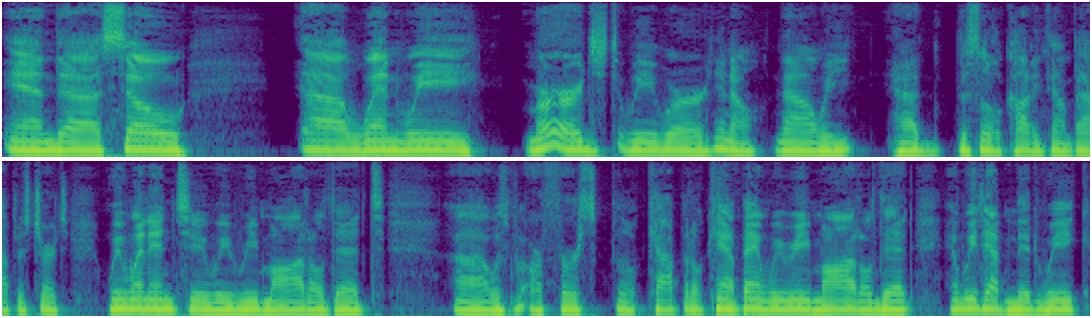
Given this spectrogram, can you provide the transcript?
and uh, so uh, when we merged, we were you know now we had this little Cottingtown Baptist Church. We went into we remodeled it. Uh, it was our first little capital campaign. We remodeled it, and we'd have midweek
